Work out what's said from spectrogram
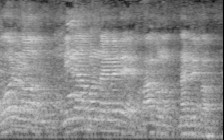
ஓடணும். நீங்க என்ன பண்ணணும்? பார்க்கணும். நன்றிப்பா.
